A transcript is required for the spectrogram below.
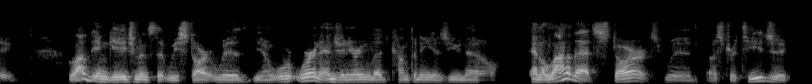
a lot of the engagements that we start with you know we're, we're an engineering led company as you know and a lot of that starts with a strategic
